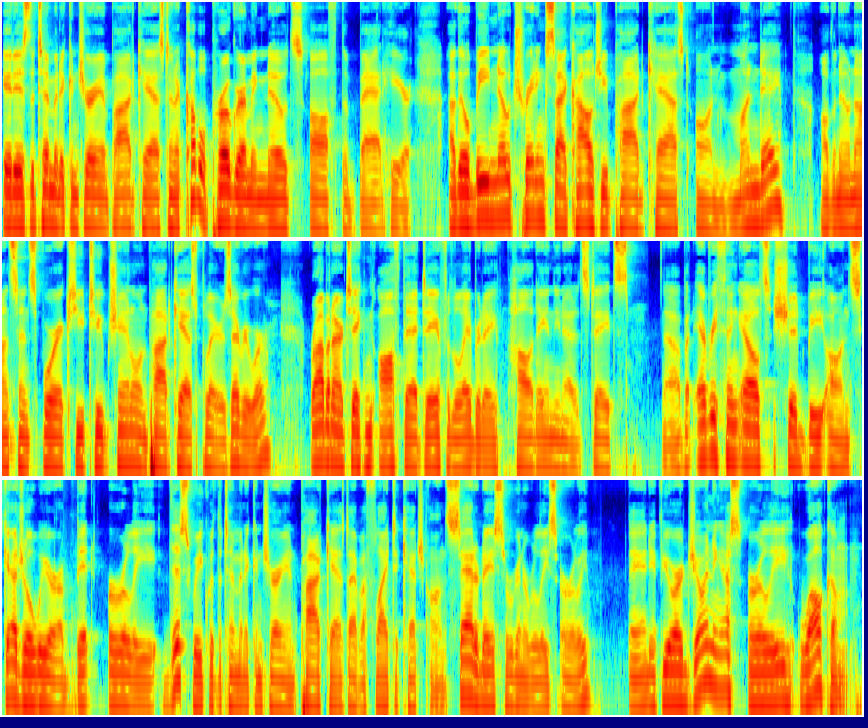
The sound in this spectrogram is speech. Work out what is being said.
It is the 10 Minute Contrarian Podcast, and a couple programming notes off the bat here. Uh, there will be no Trading Psychology podcast on Monday on the No Nonsense Forex YouTube channel and podcast players everywhere. Rob and I are taking off that day for the Labor Day holiday in the United States. Uh, but everything else should be on schedule. We are a bit early this week with the 10 Minute Contrarian podcast. I have a flight to catch on Saturday, so we're going to release early. And if you are joining us early, welcome.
